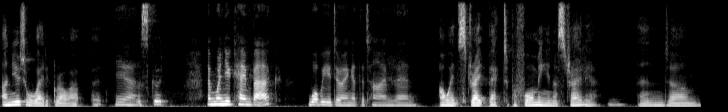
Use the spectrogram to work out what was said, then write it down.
unusual way to grow up, but Yeah. it was good. And when you came back, what were you doing at the time then? I went straight back to performing in Australia, and um,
